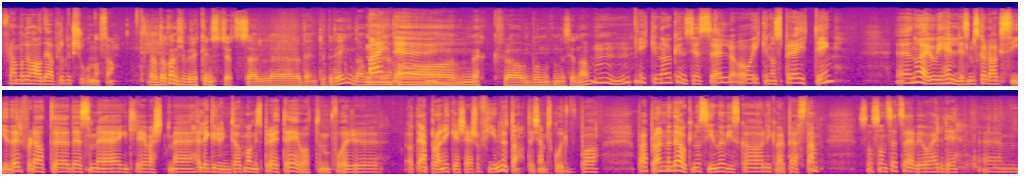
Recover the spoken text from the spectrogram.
for da må du ha det av produksjon også. Ja, Da kan du ikke bruke kunstgjødsel den type ting? Da må Nei, du det- ha møkk fra bonden ved siden av? Mm, ikke noe kunstgjødsel og ikke noe sprøyting. Eh, Nå er jo vi heldige som skal lage sider, for eh, det som er egentlig verst med, eller grunnen til at mange sprøyter, er jo at, de får, eh, at eplene ikke ser så fine ut. da. Det kommer skorv på, på eplene, men det har jo ikke noe å si når vi skal likevel presse dem. Så Sånn sett så er vi jo heldige. Um,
